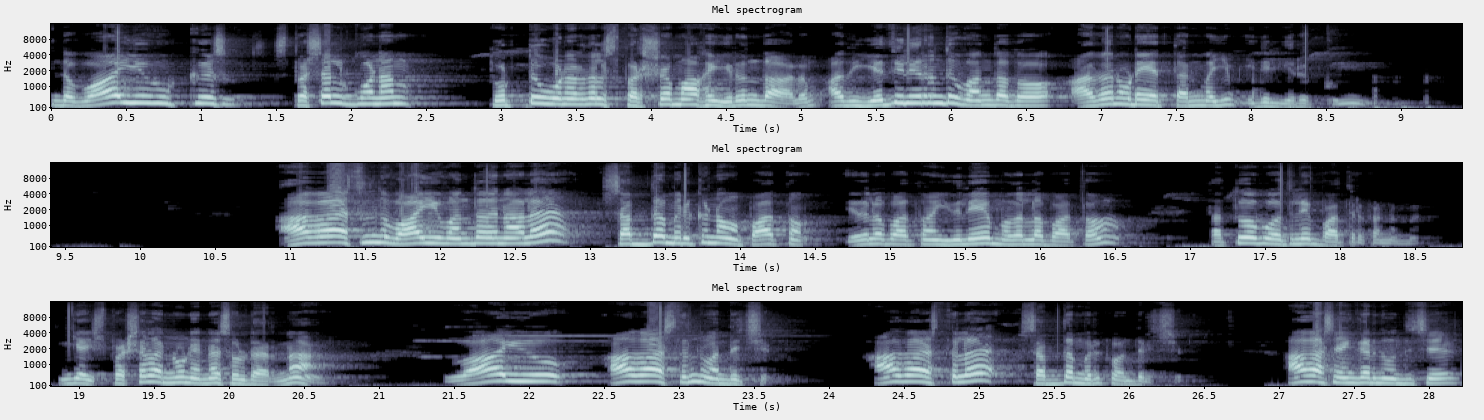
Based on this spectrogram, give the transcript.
இந்த வாயுவுக்கு ஸ்பெஷல் குணம் தொட்டு உணர்தல் ஸ்பர்ஷமாக இருந்தாலும் அது எதிலிருந்து வந்ததோ அதனுடைய தன்மையும் இதில் இருக்கும். ஆகாசத்துலேருந்து வாயு வந்ததுனால சப்தம் இருக்குன்னு நம்ம பார்த்தோம். எதில் பார்த்தோம்? இதிலே முதல்ல பார்த்தோம். தத்துவபோதத்துலேயும் பார்த்துருக்கோம் நம்ம. இங்கே ஸ்பெஷலாக இன்னொன்று என்ன சொல்கிறாருன்னா வாயு ஆகாசத்துலேருந்து வந்துச்சு. ஆகாசத்தில் சப்தம் இருக்கு வந்துருச்சு. ஆகாசம் எங்கேருந்து வந்துச்சு?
